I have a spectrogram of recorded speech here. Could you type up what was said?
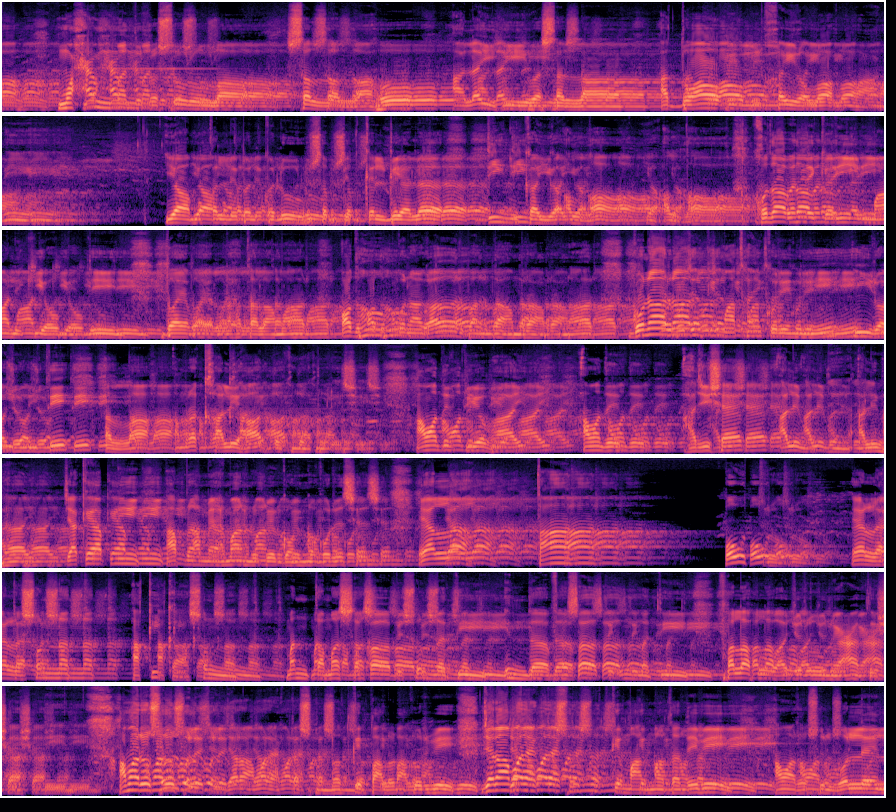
محمد رسول الله صلى الله عليه وسلم. الدعاء بالخير اللهم آمين. يا مقلب القلوب ثبت قلبي على دينك يا الله يا الله খোদা বন্দে করিম মালিক ইয়াউমিদ্দিন দয়াময় আল্লাহ তাআলা আমার অধম গুনাহগার বান্দা আমরা আপনার গুনার বোঝাকে মাথায় করে নিয়ে এই রজনীতে আল্লাহ আমরা খালি হাত দোকান তুলেছি আমাদের প্রিয় ভাই আমাদের হাজি সাহেব আলী আলিদ্দিন আলী ভাই যাকে আপনি আপনার মেহমান রূপে গণ্য করেছেন এ আল্লাহ তার পৌত্র। আমার করবে, যারা আমার একটা মান্যতা দেবে, আমার রাসূল বললেন,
